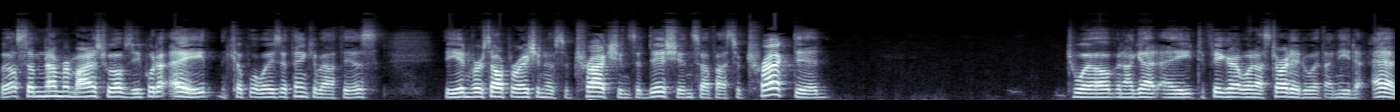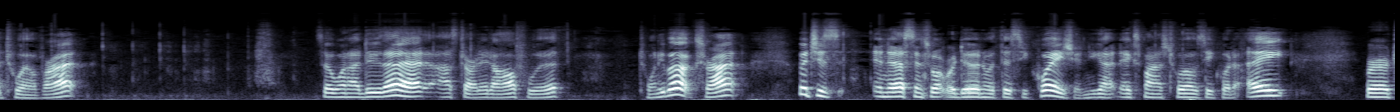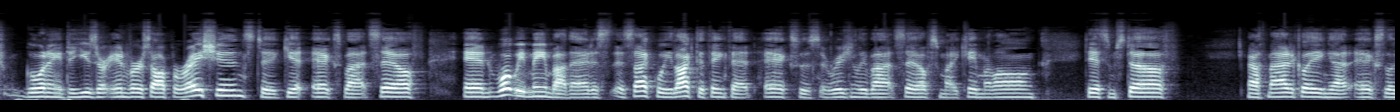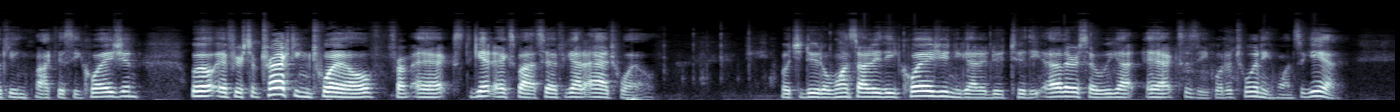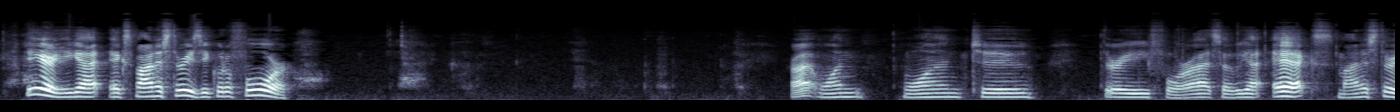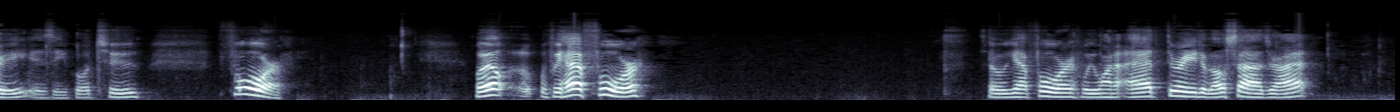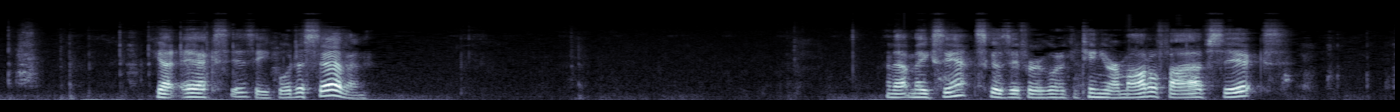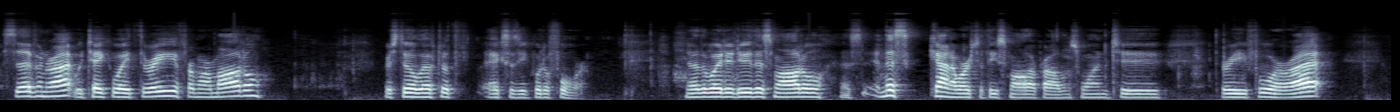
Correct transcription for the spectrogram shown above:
Well, some number minus 12 is equal to 8. A couple of ways to think about this. The inverse operation of subtraction is addition. So if I subtracted 12 and I got 8, to figure out what I started with, I need to add 12, right? So when I do that, I started off with 20 bucks, right? Which is in essence what we're doing with this equation. You got x minus 12 is equal to 8. We're going to use our inverse operations to get x by itself. And what we mean by that is it's like we like to think that x was originally by itself. Somebody came along, did some stuff mathematically and got x looking like this equation. Well, if you're subtracting 12 from x, to get x by itself, you got to add 12. What you do to one side of the equation, you got to do to the other. So we got x is equal to 20 once again. Here, you got x minus 3 is equal to 4. Right, 1, 1, 2, 3, 4. Right, so we got x minus 3 is equal to 4. Well, if we have 4, so we got 4, we want to add 3 to both sides, right? Got x is equal to 7. And that makes sense because if we're going to continue our model, 5, 6, 7, right? We take away 3 from our model. We're still left with x is equal to 4. Another way to do this model, is, and this kind of works with these smaller problems, 1, 2, 3, 4, right?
